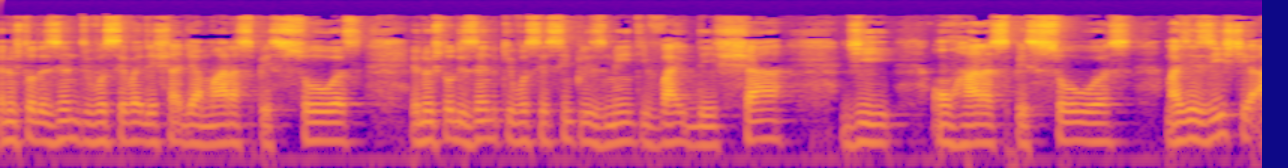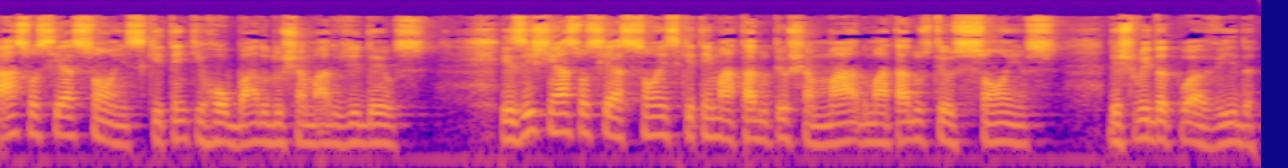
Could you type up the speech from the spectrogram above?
Eu não estou dizendo que você vai deixar de amar as pessoas. Eu não estou dizendo que você simplesmente vai deixar de honrar as pessoas. Mas existem associações que têm te roubado do chamado de Deus. Existem associações que têm matado o teu chamado, matado os teus sonhos, destruído a tua vida.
